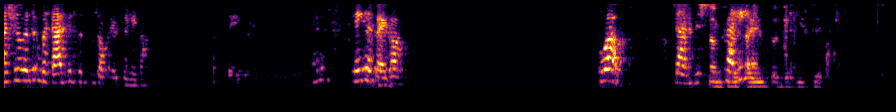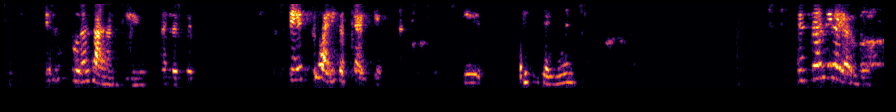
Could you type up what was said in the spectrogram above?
आशु अगर तुम बता दे तो तुम चॉकलेट मिलेगा। नहीं कर पाएगा। हुआ। ट्रांजिशन खाली इस तुरंत आना चाहिए अंदर से। स्टेज तो वाली सब टाइप के। ये बिज़नेस ही। नहीं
